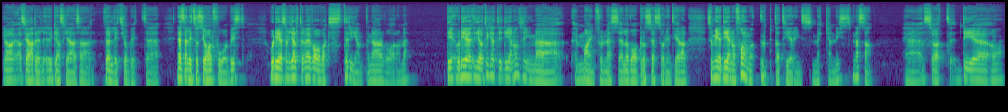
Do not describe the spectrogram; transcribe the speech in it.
Jag, alltså jag hade ganska så här väldigt jobbigt, eh, nästan lite socialfobiskt. Och det som hjälpte mig var att vara extremt närvarande. Det, och det, jag tycker att det, är någonting med mindfulness eller vara processorienterad som är, det är någon form av uppdateringsmekanism nästan. Eh, så att det, ja.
